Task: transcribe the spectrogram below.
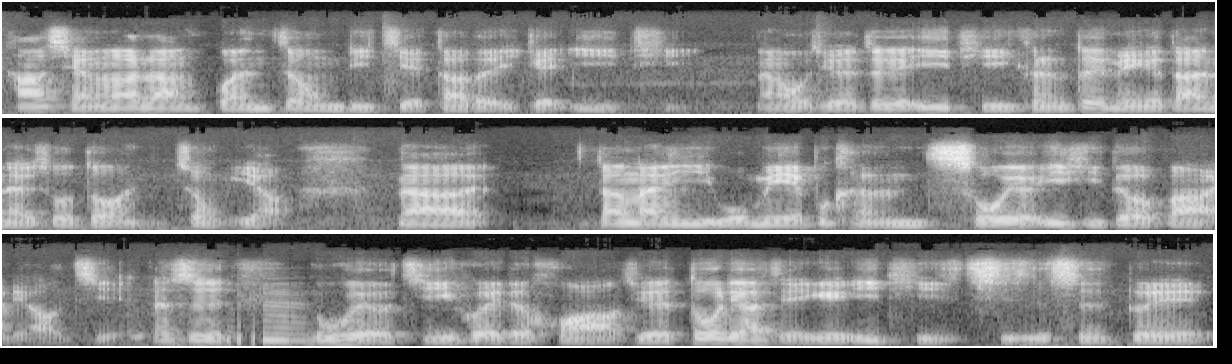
他想要让观众理解到的一个议题。那我觉得这个议题可能对每个导演来说都很重要。那当然，我们也不可能所有议题都有办法了解。但是如果有机会的话，我觉得多了解一个议题，其实是对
